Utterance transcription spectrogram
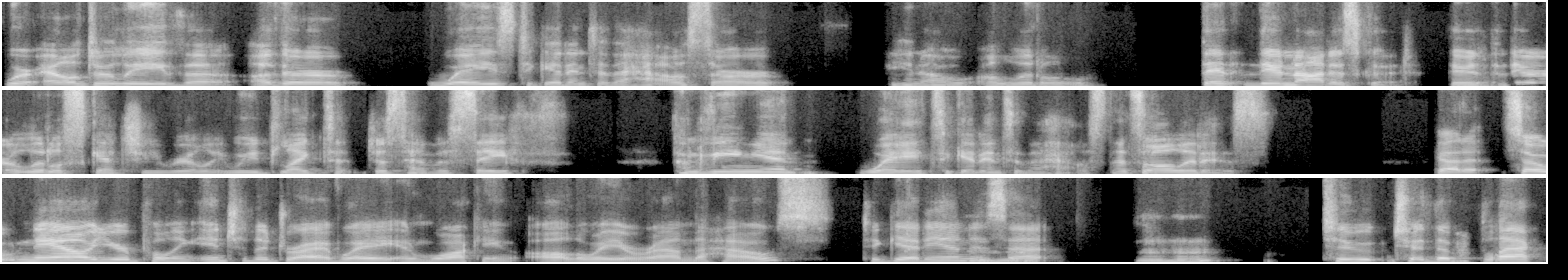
we're elderly, the other ways to get into the house are, you know, a little, they're, they're not as good. They're, they're a little sketchy, really. We'd like to just have a safe, convenient way to get into the house. That's all it is. Got it. So now you're pulling into the driveway and walking all the way around the house to get in? Is Mhm. that Mm-hmm. to, to the black,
